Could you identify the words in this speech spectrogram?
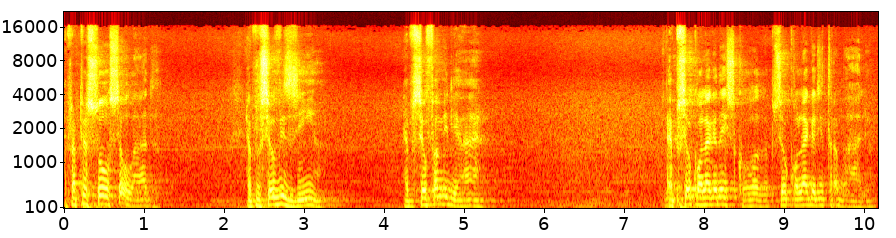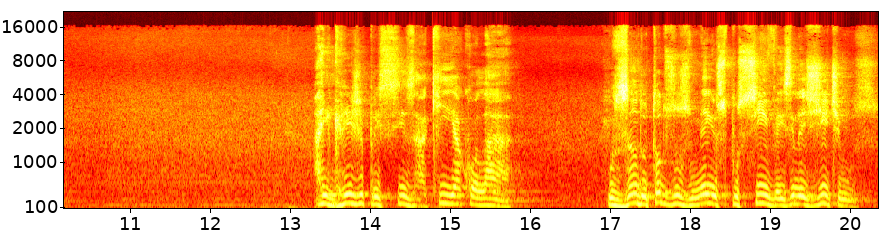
é para a pessoa ao seu lado, é para o seu vizinho, é para o seu familiar, é para o seu colega da escola, para o seu colega de trabalho. A igreja precisa aqui e acolá usando todos os meios possíveis e legítimos,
